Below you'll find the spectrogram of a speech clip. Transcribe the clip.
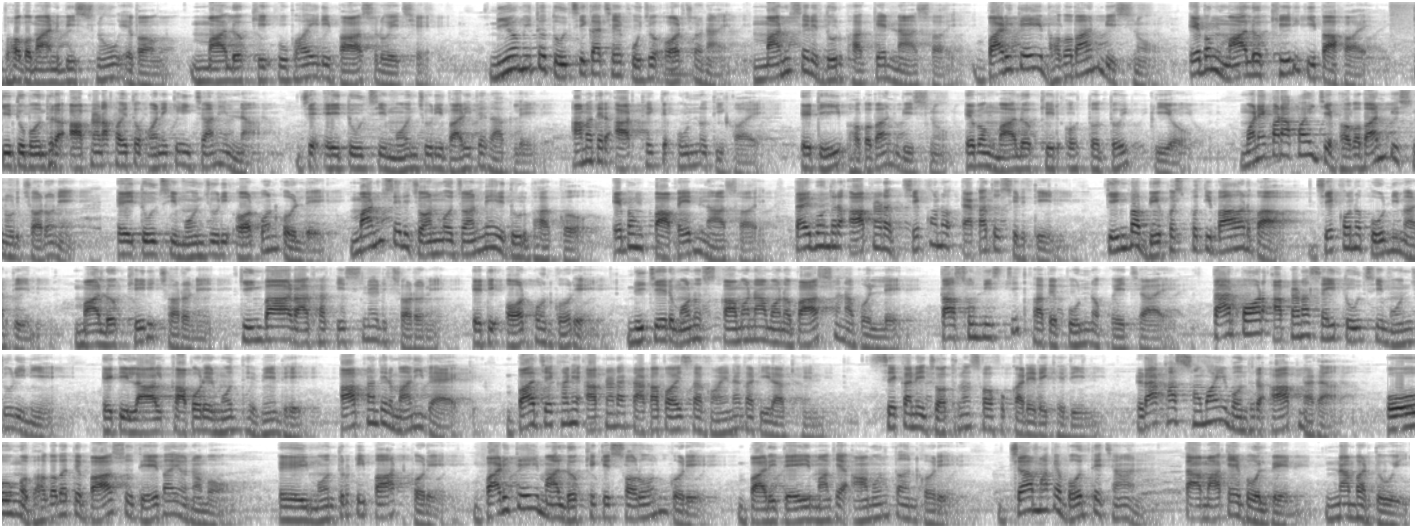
ভগবান বিষ্ণু এবং মা লক্ষ্মী উভয়েরই বাস রয়েছে। নিয়মিত তুলসী গাছে পুজো অর্চনায় মানুষের দুর্ভাগ্যের নাশ হয়। বাড়িতেই ভগবান বিষ্ণু এবং মা লক্ষ্মীর কৃপা হয়। কিন্তু বন্ধুরা, আপনারা হয়তো অনেকেই জানেন না যে এই তুলসী মঞ্জুরি বাড়িতে রাখলে আমাদের আর্থিক উন্নতি হয়। এটি ভগবান বিষ্ণু এবং মা লক্ষ্মীর অত্যন্তই প্রিয়। মনে করা হয় যে ভগবান বিষ্ণুর চরণে এই তুলসী মঞ্জুরি অর্পণ করলে মানুষের জন্ম জন্মের দুর্ভাগ্য এবং পাপের নাশ হয়। তাই বন্ধুরা, আপনারা যে কোনো একাদশীর দিন কিংবা বৃহস্পতিবার বা যে কোনো পূর্ণিমার দিন মা লক্ষ্মীর চরণে কিংবা রাধা কৃষ্ণের চরণে এটি অর্পণ করে নিজের মনস্কামনা মনোবাসনা বললে তা সুনিশ্চিতভাবে পূর্ণ হয়ে যায়। তারপর আপনারা সেই তুলসী মঞ্জুরি নিয়ে একটি লাল কাপড়ের মধ্যে বেঁধে আপনাদের মানি ব্যাগ বা যেখানে আপনারা টাকা পয়সা গয়নাগাটি রাখেন, সেখানে যত্ন সহকারে রেখে দিন। রাখার সময়, বন্ধুরা, আপনারা ওম ভগবতে বাসুদেবায় নম। এই মন্ত্রটি পাঠ করে বাড়িতেই মা লক্ষ্মীকে স্মরণ করে, বাড়িতেই মাকে আমন্ত্রণ করে। যা মাকে বলতে চান, তা মাকে বলবেন। নাম্বার দুই,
